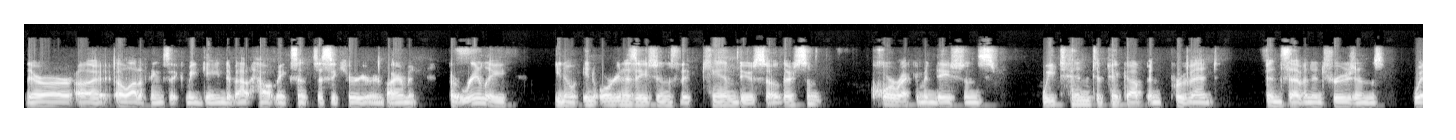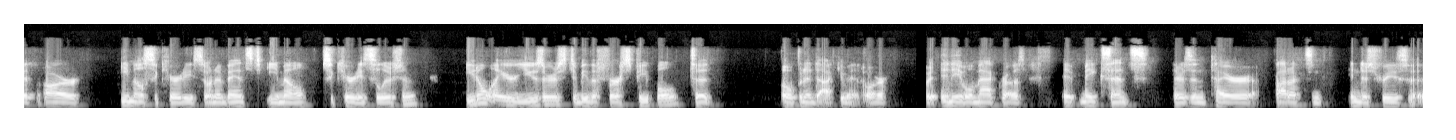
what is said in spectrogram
there are uh, a lot of things that can be gained about how it makes sense to secure your environment. But really, you know, in organizations that can do so, there's some core recommendations. We tend to pick up and prevent Fin7 intrusions with our email security, so an advanced email security solution. You don't want your users to be the first people to open a document or enable macros. It makes sense. There's entire products and industries, uh,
